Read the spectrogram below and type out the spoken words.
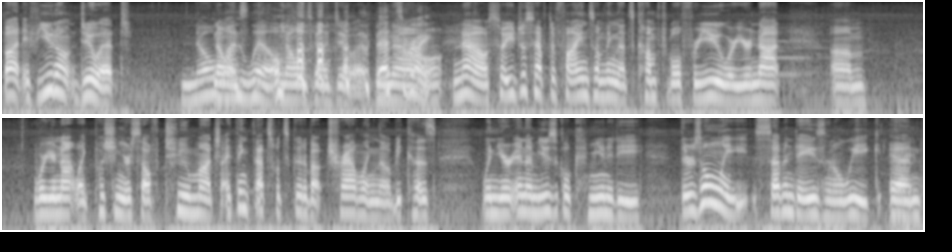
But if you don't do it, No, no one will. No one's going to do it. That's no, right. No, so you just have to find something that's comfortable for you, where you're not, um, where you're not like pushing yourself too much. I think that's what's good about traveling, though, because when you're in a musical community, there's only seven days in a week, and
